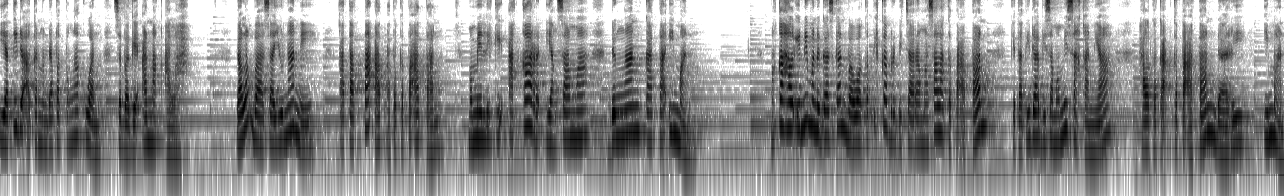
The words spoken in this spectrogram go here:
ia tidak akan mendapat pengakuan sebagai anak Allah. Dalam bahasa Yunani, kata taat atau ketaatan memiliki akar yang sama dengan kata iman. Maka hal ini menegaskan bahwa ketika berbicara masalah ketaatan, kita tidak bisa memisahkannya hal ketaatan dari iman.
